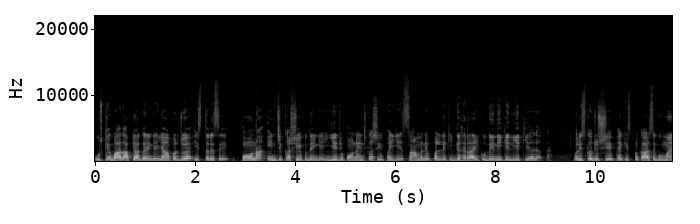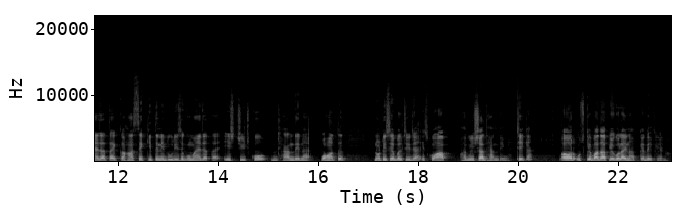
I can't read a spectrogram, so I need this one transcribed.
उसके बाद आप क्या करेंगे? यहाँ पर जो है, इस तरह से पौना इंच का शेप देंगे। ये जो पौना इंच का शेप है, ये सामने पल्ले की गहराई को देने के लिए किया जाता है। और इसका जो शेप है, किस प्रकार से घुमाया जाता है, कहाँ से कितनी दूरी से घुमाया जाता है, इस चीज़ को ध्यान देना है। बहुत नोटिसेबल चीज़ है, इसको आप हमेशा ध्यान देंगे, ठीक है? और उसके बाद आप ये गोलाई नाप के देख लेना।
